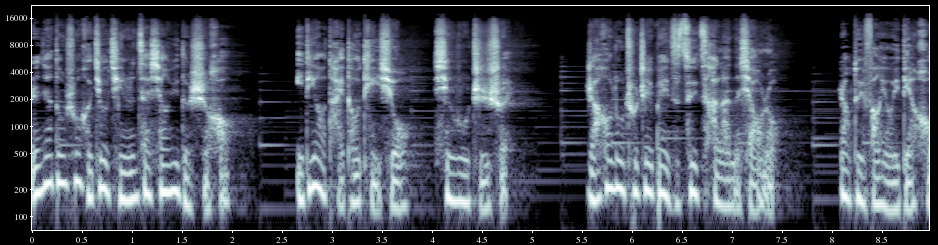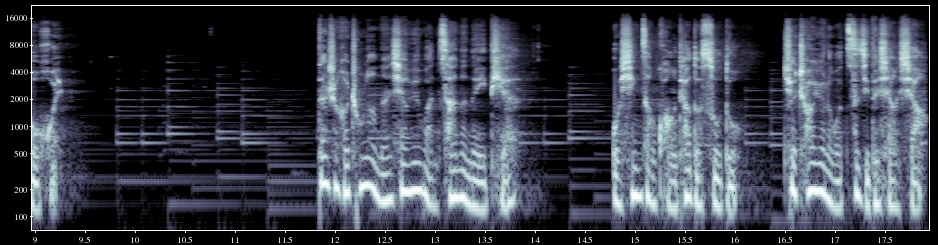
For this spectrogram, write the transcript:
人家都说和旧情人在相遇的时候，一定要抬头挺胸，心如止水，然后露出这辈子最灿烂的笑容，让对方有一点后悔。但是和冲浪男相约晚餐的那一天，我心脏狂跳的速度却超越了我自己的想象，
